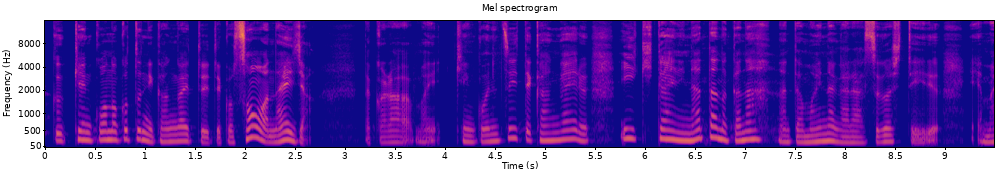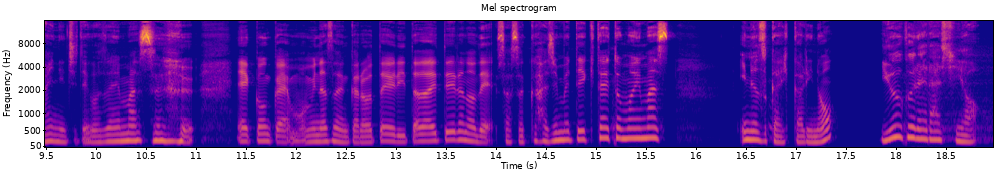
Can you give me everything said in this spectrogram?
く健康のことに考えていてこう損はないじゃん。だから、まあ、健康について考えるいい機会になったのかななんて思いながら過ごしている、毎日でございます、え今回も皆さんからお便りいただいているので早速始めていきたいと思います。犬塚ひかりの夕暮れラジオ。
